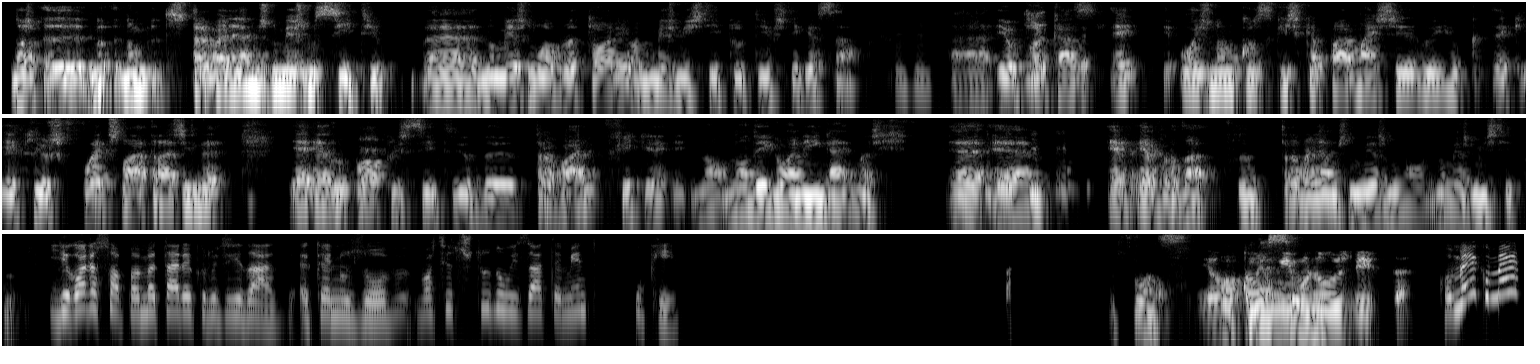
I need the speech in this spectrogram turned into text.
Nós eh, no- no- trabalhamos no mesmo sítio, eh, no mesmo laboratório ou no mesmo instituto de investigação. Uhum. Ah, eu, por E acaso, é- hoje não me consegui escapar mais cedo e o aqui, aqui os reflexos lá atrás ainda é, é do próprio sítio de trabalho, fica, não, não digam a ninguém, mas é, é, é, é verdade. Portanto, trabalhamos no mesmo, no mesmo instituto. E agora, só para matar a curiosidade a quem nos ouve, vocês estudam exatamente o quê? Afonso, Eu ou sou um imunologista. Como é? Como é?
